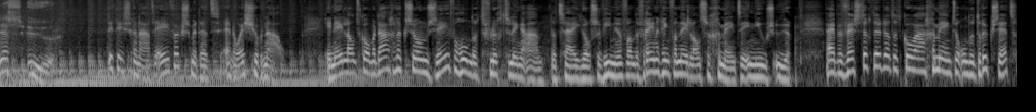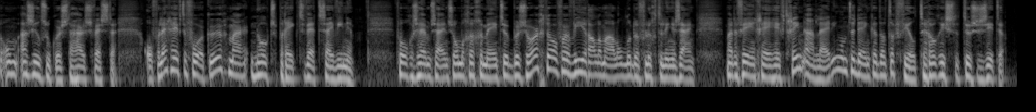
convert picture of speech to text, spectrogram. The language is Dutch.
Zes uur. Dit is Renate Evers met het NOS Journaal. In Nederland komen dagelijks zo'n 700 vluchtelingen aan. Dat zei Josse Wiene van de Vereniging van Nederlandse Gemeenten in Nieuwsuur. Hij bevestigde dat het COA gemeenten onder druk zet om asielzoekers te huisvesten. Overleg heeft de voorkeur, maar nood breekt wet, zei Wiene. Volgens hem zijn sommige gemeenten bezorgd over wie er allemaal onder de vluchtelingen zijn. Maar de VNG heeft geen aanleiding om te denken dat er veel terroristen tussen zitten.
